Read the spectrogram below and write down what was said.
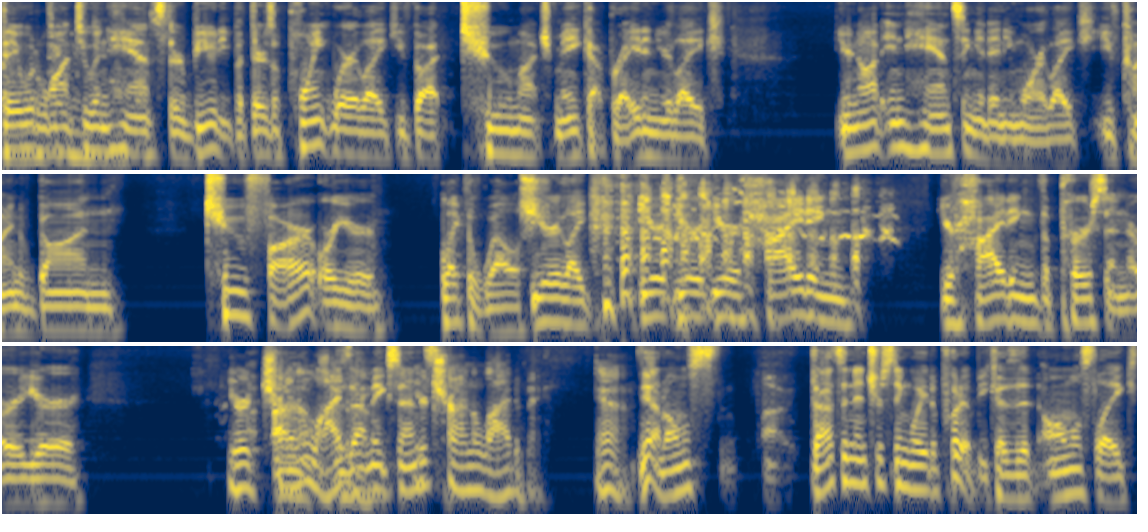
they would want to enhance their beauty, but there's a point where like you've got too much makeup, right? And you're like you're not enhancing it anymore. Like you've kind of gone too far, or you're like the Welsh. you're like you're you're you're hiding you're hiding the person, or you're You're trying to lie. Does to that me. make sense? You're trying to lie to me. Yeah. yeah, it almost that's an interesting way to put it because it almost like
